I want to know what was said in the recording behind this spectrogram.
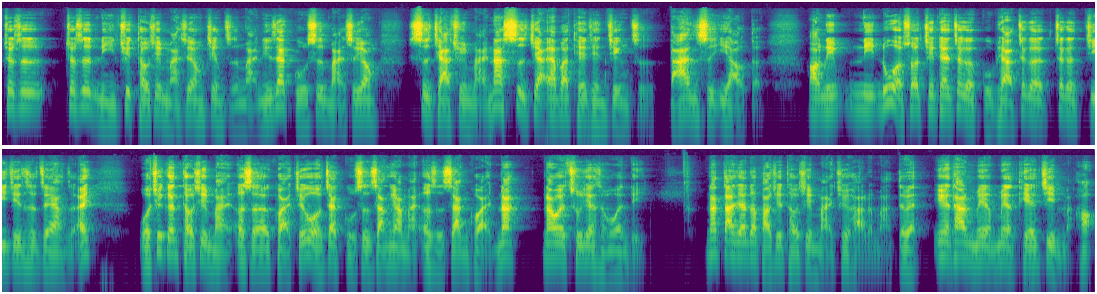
就是就是你去投信买是用净值买，你在股市买是用市价去买，那市价要不要贴近净值？答案是要的。哦，你你如果说今天这个股票，这个这个基金是这样子，哎，我去跟投信买二十二块，结果我在股市上要买二十三块，那那会出现什么问题？那大家都跑去投信买就好了嘛，对不对？因为它没有没有贴近嘛，哈。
